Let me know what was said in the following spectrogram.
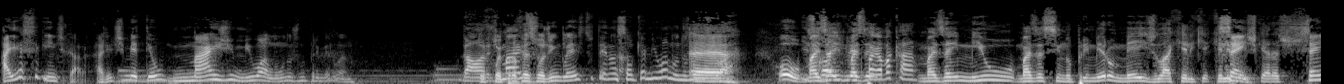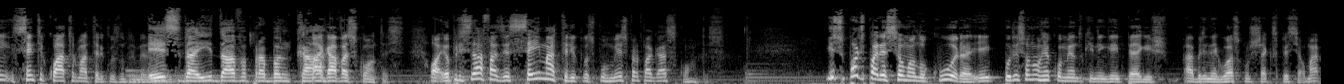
Aí é o seguinte, cara. A gente meteu mais de mil alunos no primeiro ano. Da hora Tu foi demais. professor de inglês, tu tem noção que é mil alunos na É. escola. Ou, E mas escola aí, mas aí, pagava caro. mas aí mil, mas assim, no primeiro mês lá, aquele, aquele 100. mês que era... 100, 104 matrículas no primeiro mês. Esse daí dava pra bancar... pagava as contas. Ó, eu precisava fazer 100 matrículas por mês para pagar as contas. Isso pode parecer uma loucura e por isso eu não recomendo que ninguém pegue abrir negócio com cheque especial. Mas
